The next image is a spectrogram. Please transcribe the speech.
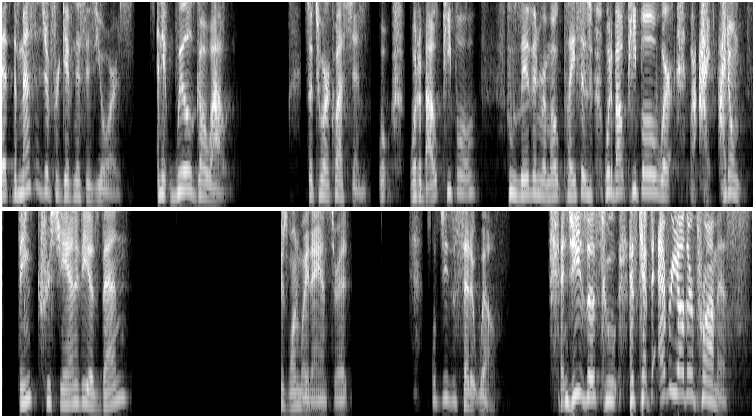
that the message of forgiveness is yours and it will go out. So, to our question, what about people who live in remote places? What about people where I, I don't think Christianity has been? Here's one way to answer it. Well, Jesus said it will. And Jesus, who has kept every other promise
